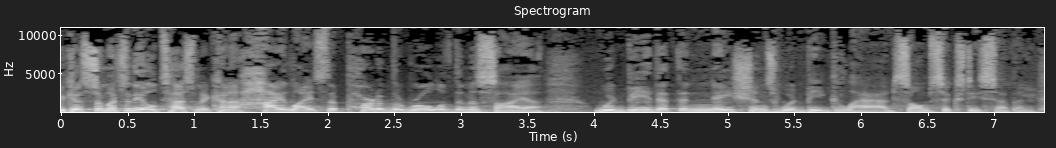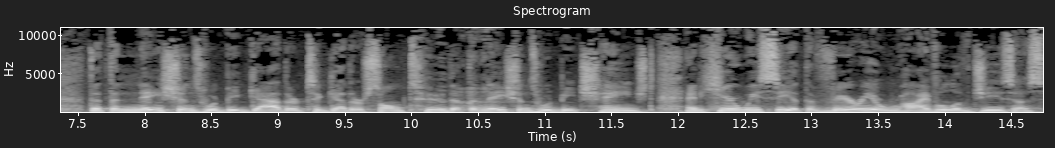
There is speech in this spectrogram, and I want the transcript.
Because so much of the Old Testament kind of highlights that part of the role of the Messiah would be that the nations would be glad, Psalm 67. That the nations would be gathered together, Psalm 2. That the nations would be changed. And here we see at the very arrival of Jesus,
